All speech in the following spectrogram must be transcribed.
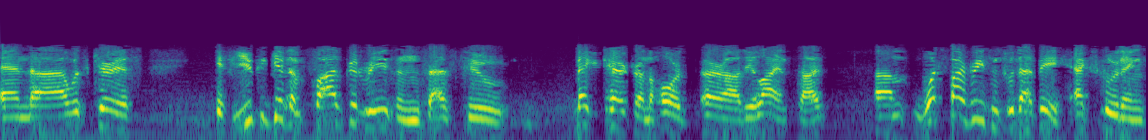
and uh, I was curious if you could give them five good reasons as to make a character on the Horde or uh, the Alliance side. Um, what five reasons would that be, excluding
